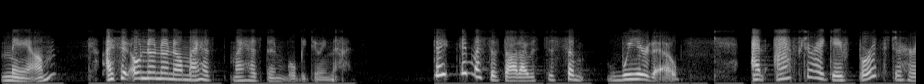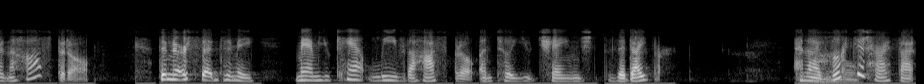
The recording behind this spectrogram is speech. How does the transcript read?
"Ma'am," I said, "Oh no, no, no, my hus- my husband will be doing that." They they must have thought I was just some weirdo. And after I gave birth to her in the hospital, the nurse said to me, ma'am, you can't leave the hospital until you change the diaper. And wow. I looked at her. I thought,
